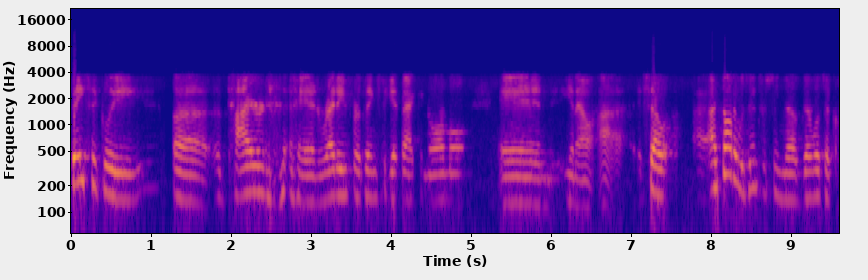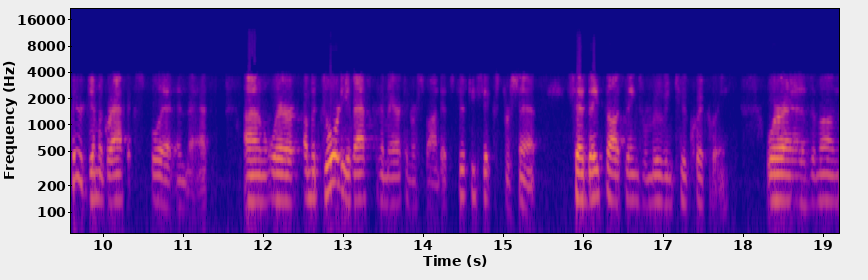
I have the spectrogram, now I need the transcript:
basically uh, tired and ready for things to get back to normal. And you know, uh, so I thought it was interesting though there was a clear demographic split in that, um, where a majority of African American respondents, 56 percent, said they thought things were moving too quickly, whereas among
